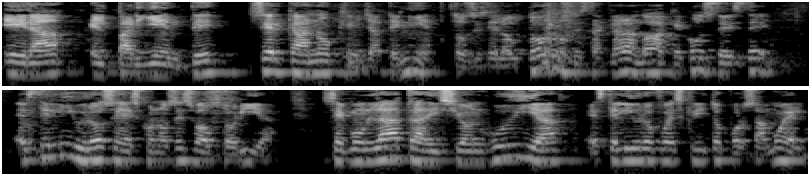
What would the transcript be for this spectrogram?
era el pariente cercano que ella tenía. Entonces el autor nos está aclarando a qué consta este, este libro, se desconoce su autoría. Según la tradición judía, este libro fue escrito por Samuel,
